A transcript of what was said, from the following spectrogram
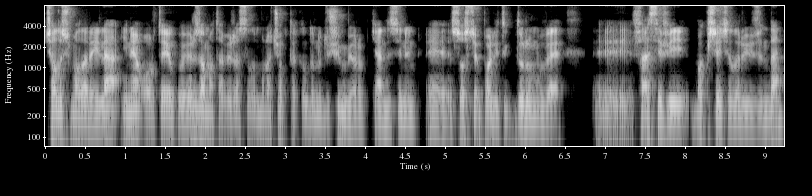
çalışmalarıyla yine ortaya koyuyoruz. Ama tabii Russell'ın buna çok takıldığını düşünmüyorum. Kendisinin e, sosyopolitik durumu ve e, felsefi bakış açıları yüzünden.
